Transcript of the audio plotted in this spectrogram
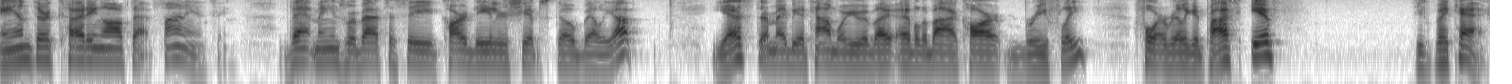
and they're cutting off that financing. That means we're about to see car dealerships go belly up. Yes, there may be a time where you're able to buy a car briefly for a really good price if you can pay cash.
